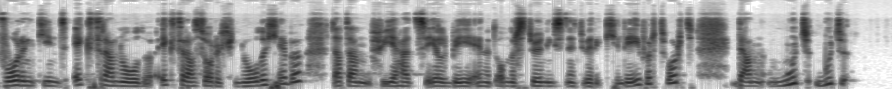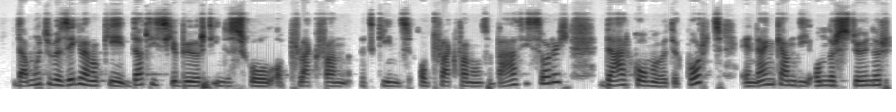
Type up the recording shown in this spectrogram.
voor een kind extra, nodig, extra zorg nodig hebben, dat dan via het CLB en het ondersteuningsnetwerk geleverd wordt, dan moet, moet dan moeten we zeggen van oké, dat is gebeurd in de school op vlak van het kind, op vlak van onze basiszorg. Daar komen we tekort en dan kan die ondersteuner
